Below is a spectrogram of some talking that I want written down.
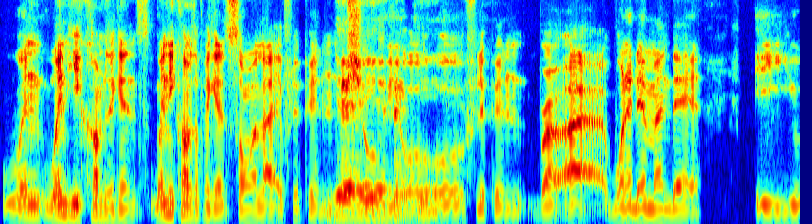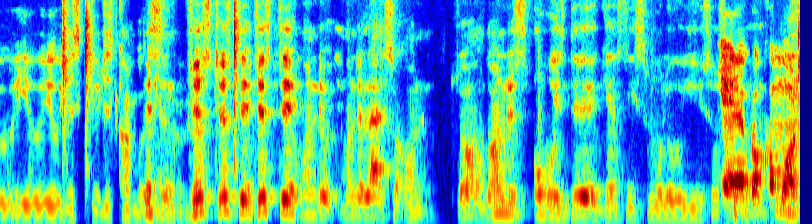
when when he comes against when he comes up against someone like flipping Yeah, yeah, Shelby thank or, or flipping bro uh, one of them man there he, you you you just you just come with Listen, him, just just do it, just do it when the when the lights are on. Don't don't just always do it against these small little youths. Yeah, something. but come on.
